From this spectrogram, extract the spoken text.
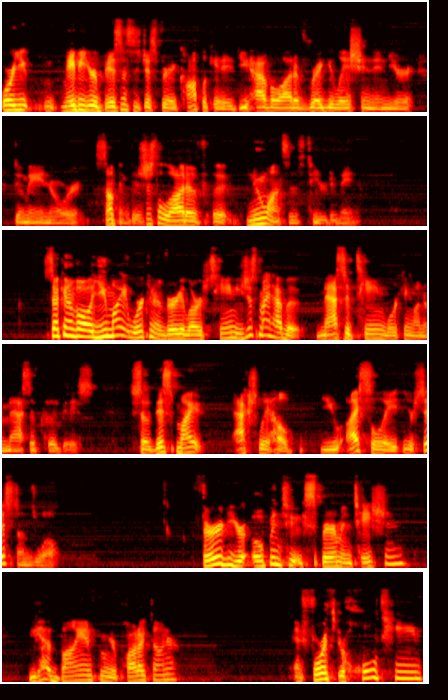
Or you, maybe your business is just very complicated. You have a lot of regulation in your domain or something. There's just a lot of uh, nuances to your domain. Second of all, you might work in a very large team. You just might have a massive team working on a massive code base. So this might actually help you isolate your systems well. Third, you're open to experimentation. You have buy-in from your product owner. And fourth, your whole team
